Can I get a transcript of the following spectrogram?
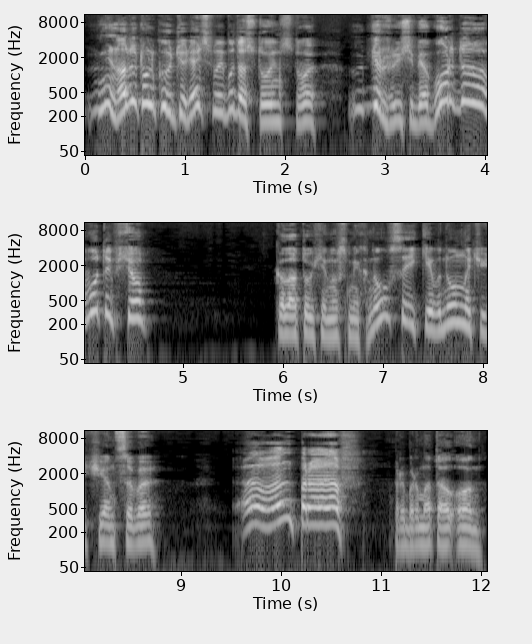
Не надо только терять своего достоинства. Держи себя гордо, вот и все. Колотухин усмехнулся и кивнул на Чеченцева. — А он прав, — пробормотал он.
